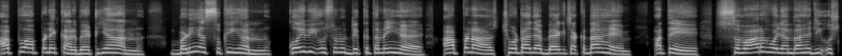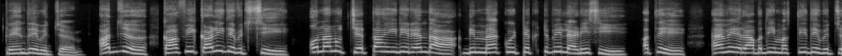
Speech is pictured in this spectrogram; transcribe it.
ਆਪੋ ਆਪਣੇ ਘਰ ਬੈਠੀਆਂ ਹਨ ਬੜੀਆਂ ਸੁਖੀ ਹਨ ਕੋਈ ਵੀ ਉਸ ਨੂੰ ਦਿੱਕਤ ਨਹੀਂ ਹੈ ਆਪਣਾ ਛੋਟਾ ਜਿਹਾ ਬੈਗ ਚੱਕਦਾ ਹੈ ਅਤੇ ਸਵਾਰ ਹੋ ਜਾਂਦਾ ਹੈ ਜੀ ਉਸ ਟ੍ਰੇਨ ਦੇ ਵਿੱਚ ਅੱਜ ਕਾਫੀ ਕਾਹਲੀ ਦੇ ਵਿੱਚ ਸੀ ਉਹਨਾਂ ਨੂੰ ਚੇਤਾ ਹੀ ਨਹੀਂ ਰਹਿੰਦਾ ਵੀ ਮੈਂ ਕੋਈ ਟਿਕਟ ਵੀ ਲੈਣੀ ਸੀ ਅਤੇ ਐਵੇਂ ਰੱਬ ਦੀ ਮਸਤੀ ਦੇ ਵਿੱਚ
